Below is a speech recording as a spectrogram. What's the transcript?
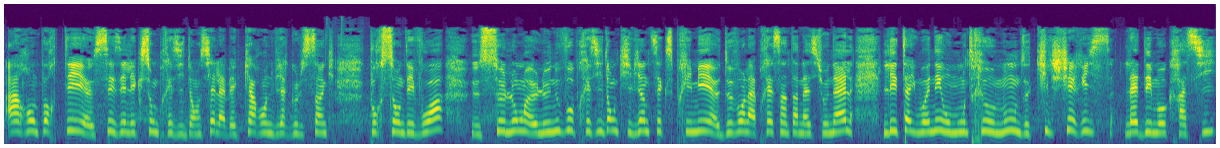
a remporté ses élections présidentielles avec 40,5% des voix. Selon le nouveau président qui vient de s'exprimer devant la presse internationale, les Taïwanais ont montré au monde qu'ils chérissent la démocratie.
